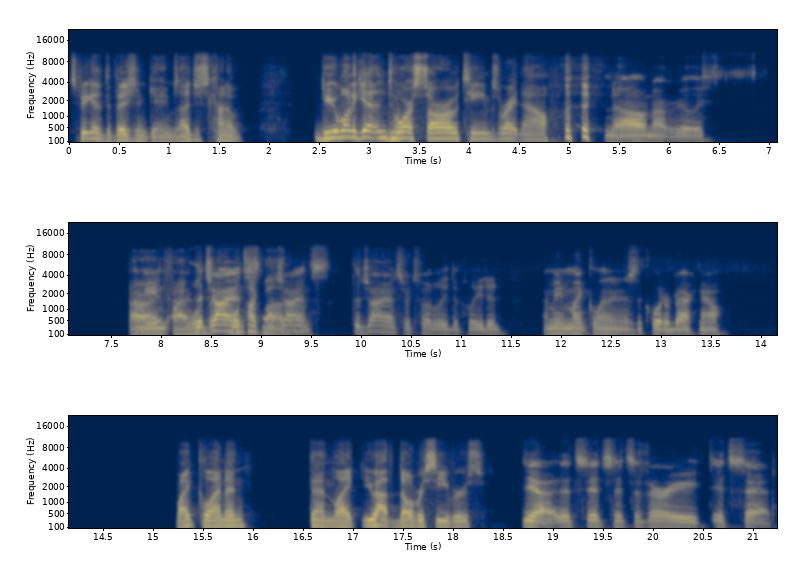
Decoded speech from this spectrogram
Speaking of division games, I just kind of. Do you want to get into our sorrow teams right now? No, not really. All I right, mean, fine. uh, We'll the t- we'll Giants. talk the about other. Giants. The Giants are totally depleted. I mean, Mike Glennon is the quarterback now. Mike Glennon. Then like you have no receivers. Yeah, it's it's it's a very it's sad.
